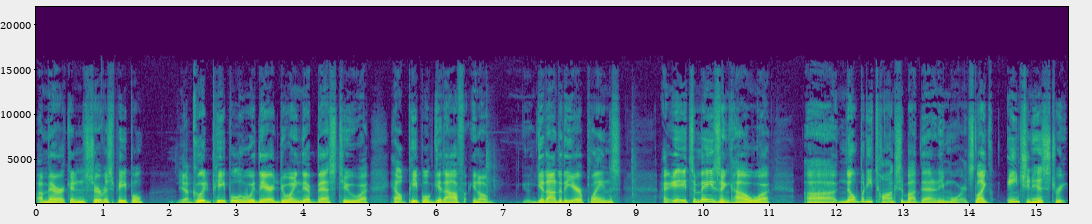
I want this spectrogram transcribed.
American service people. Yep. Good people who were there doing their best to uh, help people get off, you know, get onto the airplanes. It's amazing how uh, uh, nobody talks about that anymore. It's like ancient history.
